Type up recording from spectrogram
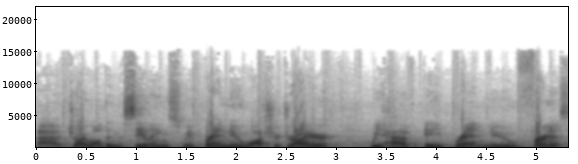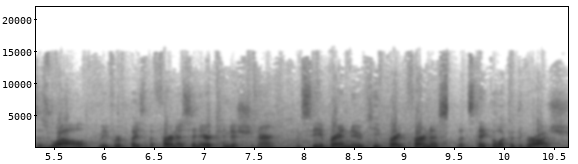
uh, drywalled in the ceilings, we have brand new washer dryer. We have a brand new furnace as well. We've replaced the furnace and air conditioner. You can see a brand new KeepRite furnace. Let's take a look at the garage.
